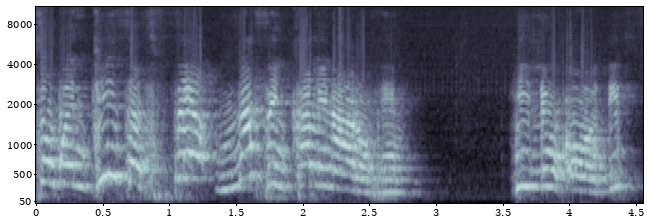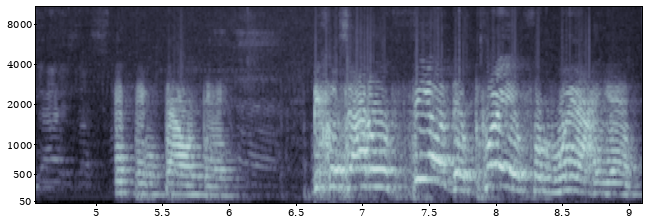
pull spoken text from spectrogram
So when Jesus felt nothing coming out of him, he knew, oh, these guys are sleeping down there. Because I don't feel the prayer from where I am.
